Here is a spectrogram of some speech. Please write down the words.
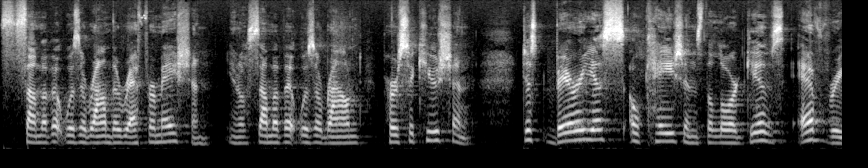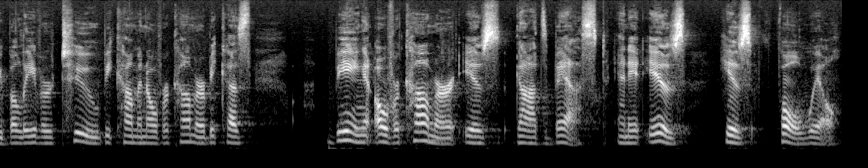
some of it was around the Reformation, you know, some of it was around persecution. Just various occasions the Lord gives every believer to become an overcomer because being an overcomer is God's best, and it is His full will.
